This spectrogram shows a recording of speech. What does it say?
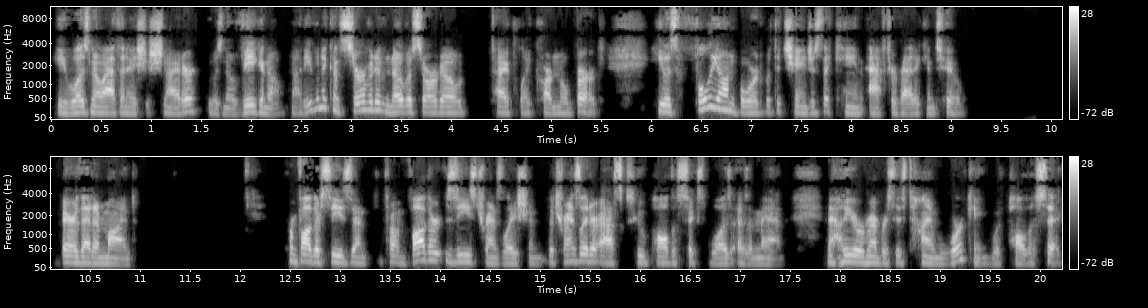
He was no Athanasius Schneider. He was no Vigano, not even a conservative Novus Ordo type like Cardinal Burke. He was fully on board with the changes that came after Vatican II. Bear that in mind. From Father Z's from Father Z's translation, the translator asks who Paul VI was as a man, and how he remembers his time working with Paul VI. And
